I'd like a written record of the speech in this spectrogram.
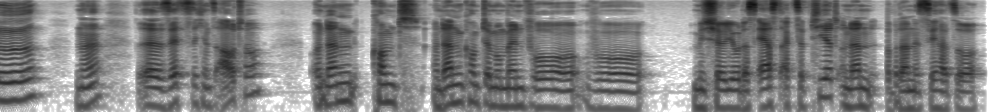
äh, ne? Äh, setzt sich ins Auto. Und dann kommt, und dann kommt der Moment, wo, wo Michelle Yeoh das erst akzeptiert und dann, aber dann ist sie halt so,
